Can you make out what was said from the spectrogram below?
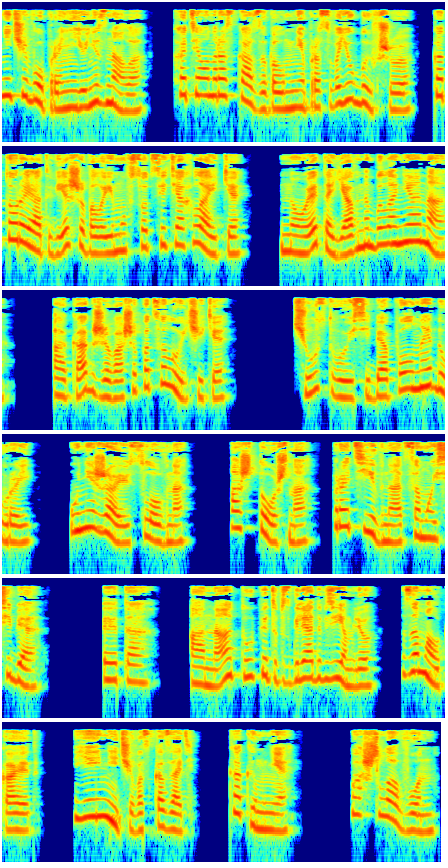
Ничего про нее не знала, хотя он рассказывал мне про свою бывшую, которая отвешивала ему в соцсетях лайки. Но это явно была не она. А как же ваши поцелуйчики? Чувствую себя полной дурой, унижаюсь словно. Аж тошно, противно от самой себя. Это... Она тупит взгляд в землю, замолкает. Ей нечего сказать, как и мне. Пошла вон.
